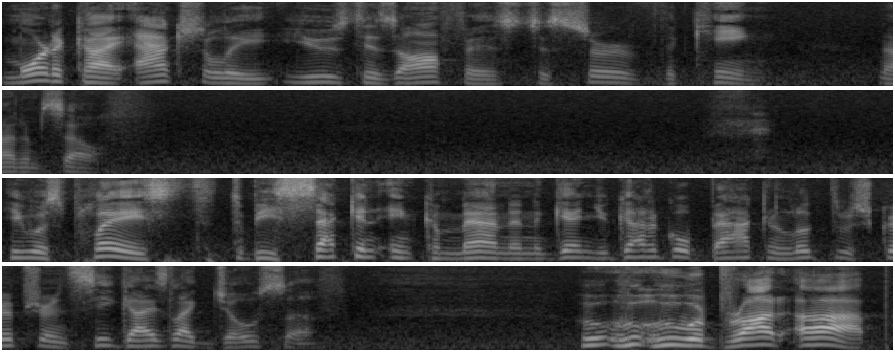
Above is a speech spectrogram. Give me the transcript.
Mordecai actually used his office to serve the king, not himself. He was placed to be second in command. And again, you got to go back and look through scripture and see guys like Joseph who, who, who were brought up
